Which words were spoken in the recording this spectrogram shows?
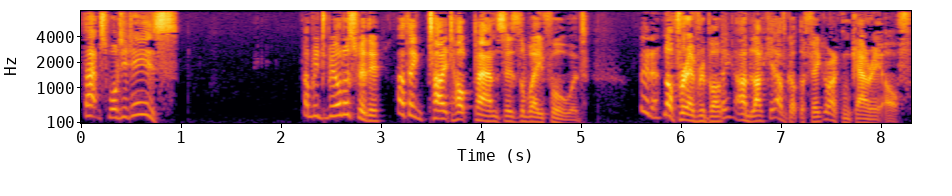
That's what it is. I mean, to be honest with you, I think tight hot pants is the way forward. You know, not for everybody. I'm lucky. I've got the figure. I can carry it off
